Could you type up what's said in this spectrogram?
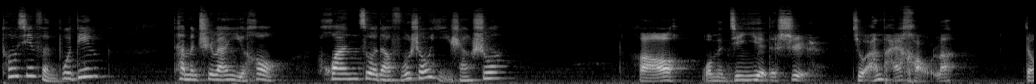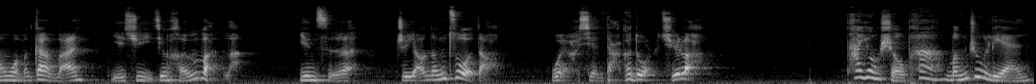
通心粉布丁。他们吃完以后，欢坐到扶手椅上说：“好，我们今夜的事就安排好了。等我们干完，也许已经很晚了。因此，只要能做到。”我要先打个盹儿去了。他用手帕蒙住脸，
